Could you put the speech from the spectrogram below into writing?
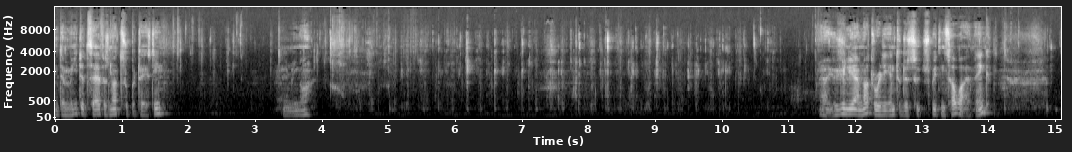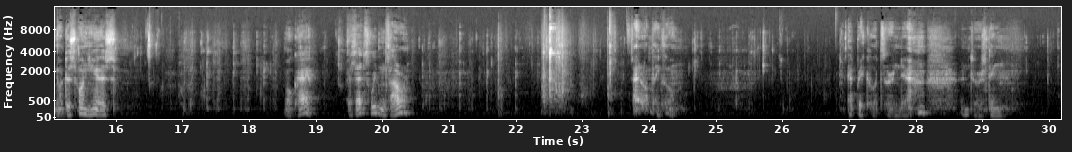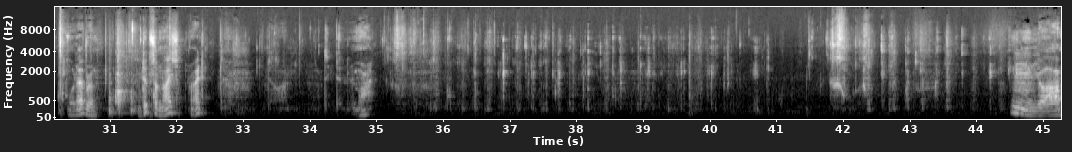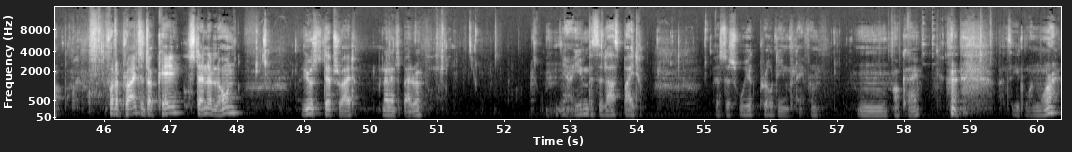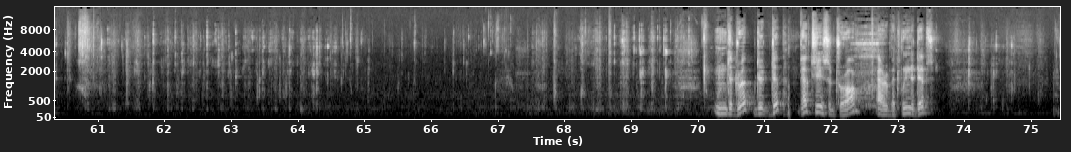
The meat itself is not super tasty anymore. Yeah, usually I'm not really into the sweet and sour, I think. This one here is... Okay, is that sweet and sour? I don't think so. Apricots are in there. Interesting. Whatever. Dips are nice, right? Mm, yeah, for the price it's okay, stand alone. Use dips right, then it's better. Yeah, even with the last bite, there's this weird protein flavor. Mm, okay, let's eat one more. Mm, the drip, the dip actually is a draw uh, between the dips.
